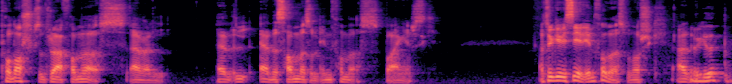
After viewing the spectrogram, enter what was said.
På norsk så tror jeg famøs er vel er, det samme som infamøs på engelsk. Jeg tror ikke vi sier infamøs på norsk. Jeg, Gjør ikke det?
